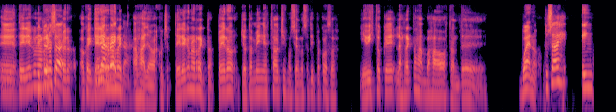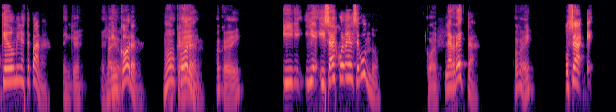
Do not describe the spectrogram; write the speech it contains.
Eh, te diría que una no recta, sabes- pero. Ok, te diría que una recta. recta. Ajá, ya va, escucha. Te diría que una recta, pero yo también he estado chismoseando ese tipo de cosas y he visto que las rectas han bajado bastante. Bueno, ¿tú sabes en qué domina este pana? ¿En qué? Es En quarter. No, Ok. quarter. Ok. Y, y, y ¿sabes cuál es el segundo? ¿Cuál? La recta. Ok. O sea, eh,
